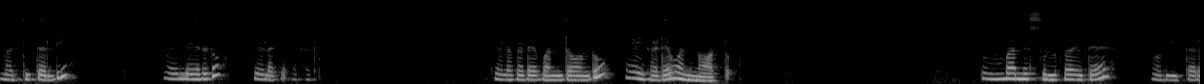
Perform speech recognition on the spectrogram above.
ಮಧ್ಯದಲ್ಲಿ, ಮೇಲೆ ಎರಡು, ಕೆಳಗೆ ಎರಡು. ಕೆಳಗಡೆ ಒಂದು ರೌಂಡು ಮೇಲ್ಗಡೆ ಒಂದು ನಾಟು ತುಂಬಾ ಸುಲಭ ಇದೆ ನೋಡಿ ಈ ಥರ.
